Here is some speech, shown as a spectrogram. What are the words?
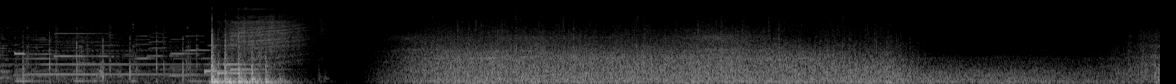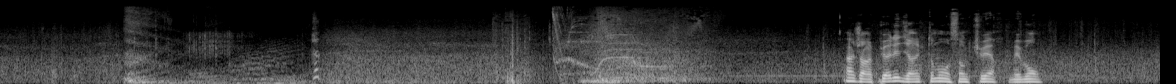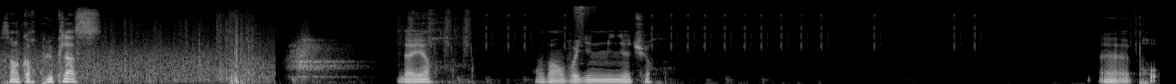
Ah, j'aurais pu aller directement au sanctuaire, mais bon. C'est encore plus classe. D'ailleurs, on va envoyer une miniature. Euh, pro.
